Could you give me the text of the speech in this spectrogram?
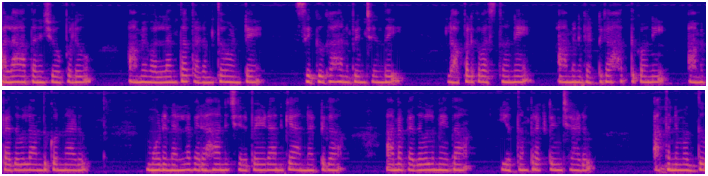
అలా అతని చూపులు ఆమె వల్లంతా తడంతో ఉంటే సిగ్గుగా అనిపించింది. లోపలికి వస్తూనే ఆమెను గట్టిగా హత్తుకొని ఆమె పెదవులు అందుకున్నాడు. మూడు నెలల విరహాన్ని చెరిపేయడానికే అన్నట్టుగా ఆమె పెదవుల మీద యుద్ధం ప్రకటించాడు. అతని ముద్దు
